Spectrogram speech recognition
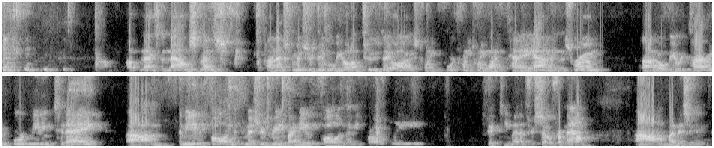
Up next, announcements. Our next commissioners meeting will be held on Tuesday, August twenty-fourth, twenty twenty-one at ten AM in this room. Uh, there will be a retirement board meeting today, um, immediately following the commissioners meeting. By immediately following, I mean probably fifteen minutes or so from now. Um, am I missing anything?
